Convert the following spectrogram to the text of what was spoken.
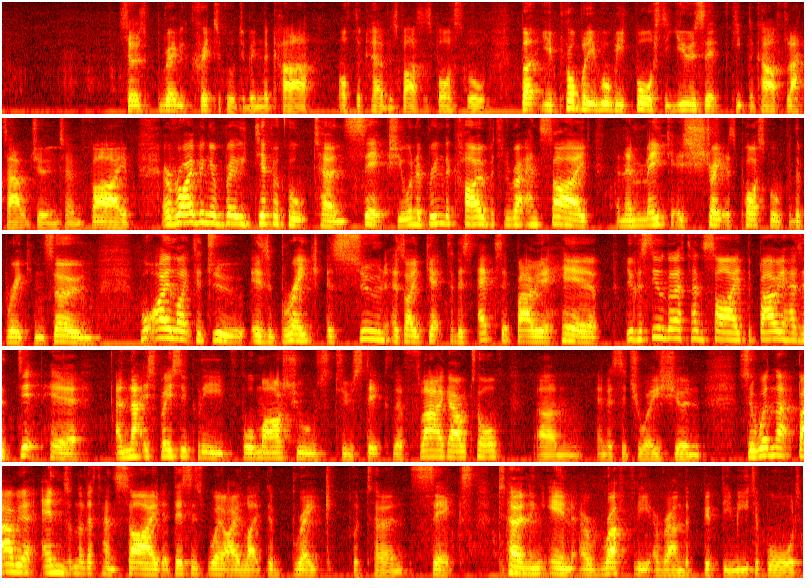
So it's very critical to bring the car off the curb as fast as possible. But you probably will be forced to use it to keep the car flat out during turn 5. Arriving a very difficult turn 6, you want to bring the car over to the right hand side and then make it as straight as possible for the braking zone. What I like to do is brake as soon as I get to this exit barrier here. You can see on the left hand side the barrier has a dip here and that is basically for marshals to stick the flag out of um, in a situation. So when that barrier ends on the left hand side, this is where I like to break for turn 6, turning in a roughly around the 50 meter board.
